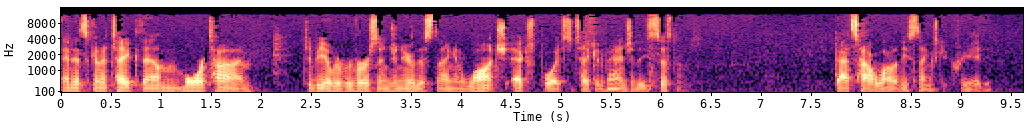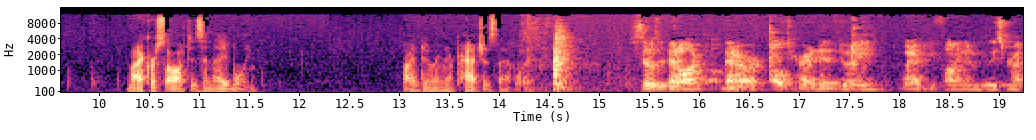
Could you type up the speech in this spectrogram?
and it's going to take them more time to be able to reverse engineer this thing and launch exploits to take advantage of these systems. That's how a lot of these things get created. Microsoft is enabling by doing their patches that way. So is the better better alternative doing whenever you find them, release them right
